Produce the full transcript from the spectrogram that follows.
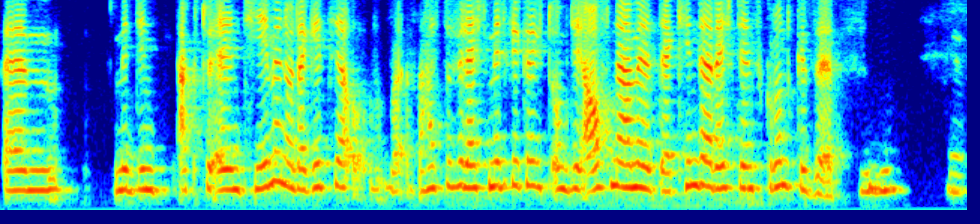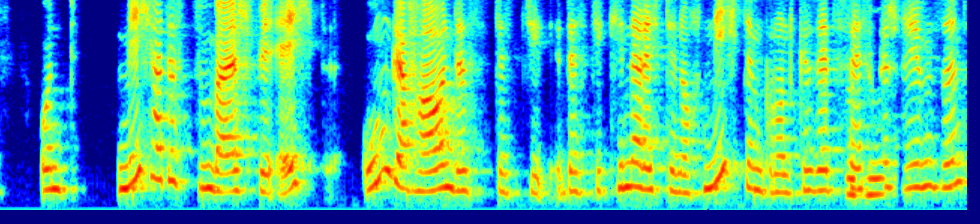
ähm, mit den aktuellen Themen. Und da geht es ja, hast du vielleicht mitgekriegt, um die Aufnahme der Kinderrechte ins Grundgesetz. Mhm. Ja. Und mich hat es zum Beispiel echt umgehauen, dass, dass, die, dass die Kinderrechte noch nicht im Grundgesetz mhm. festgeschrieben sind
